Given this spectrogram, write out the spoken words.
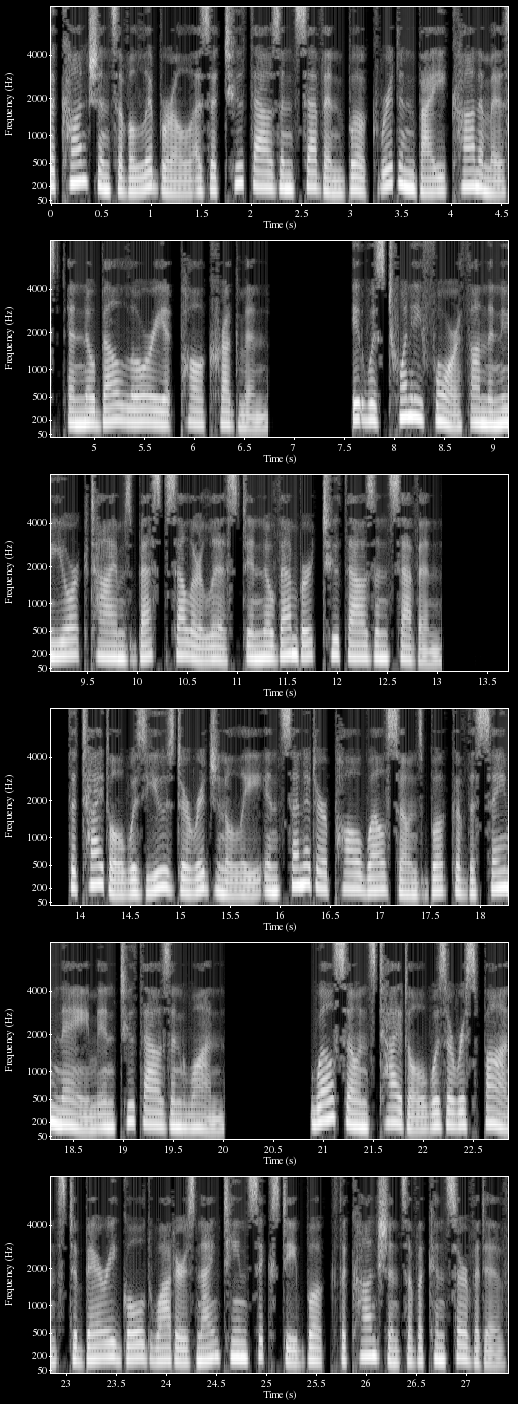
The Conscience of a Liberal is a 2007 book written by economist and Nobel laureate Paul Krugman. It was 24th on the New York Times bestseller list in November 2007. The title was used originally in Senator Paul Wellstone's book of the same name in 2001. Wellstone's title was a response to Barry Goldwater's 1960 book The Conscience of a Conservative.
